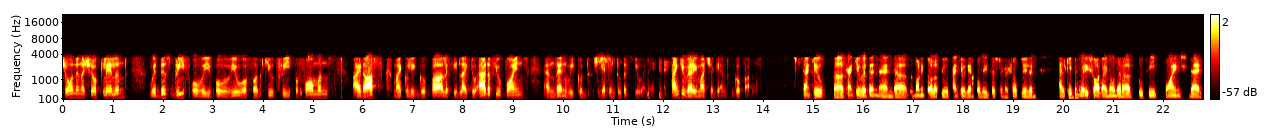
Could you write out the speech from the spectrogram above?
shown in Ashok Leyland. With this brief overview of uh, our Q3 performance, I'd ask my colleague Gopal if he'd like to add a few points, and then we could get into the Q&A. Thank you very much again. Gopal. Thank you. Uh, thank you, Vipin, and uh, good morning to all of you. Thank you again for the interest in Ashok Leyland. I'll keep it very short. I know there are two, three points that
